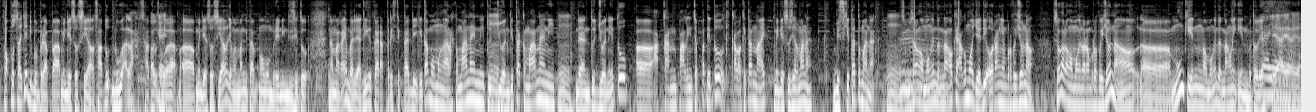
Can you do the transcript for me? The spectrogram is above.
fokus saja di beberapa media sosial. Satu dua lah. Satu Oke. dua uh, media sosial yang memang kita mau membranding di situ. Nah makanya balik lagi ke karakteristik tadi. Kita mau mengarah ke mana ini? Tujuan kita ke mana nih Hmm. dan tujuan itu uh, akan paling cepat itu kalau kita naik media sosial mana? Bis kita tuh mana? Hmm. semisal ngomongin tentang oke aku mau jadi orang yang profesional so kalau ngomongin orang profesional uh, mungkin ngomongin tentang LinkedIn betul ya Iya, Iya iya iya.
